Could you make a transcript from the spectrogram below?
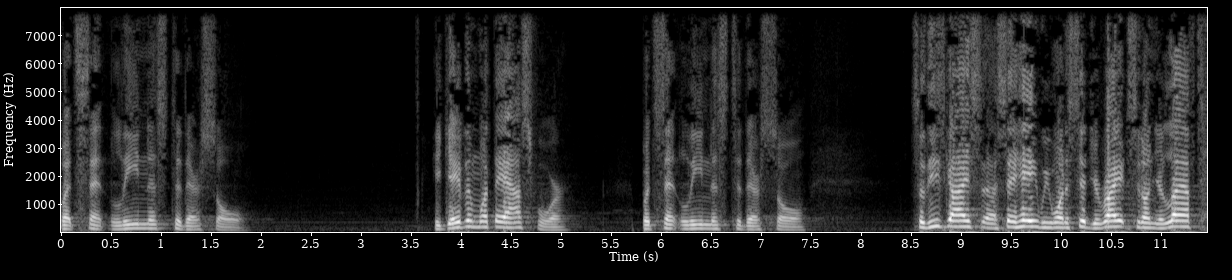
but sent leanness to their soul. He gave them what they asked for, but sent leanness to their soul. So these guys uh, say, hey, we want to sit your right, sit on your left.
